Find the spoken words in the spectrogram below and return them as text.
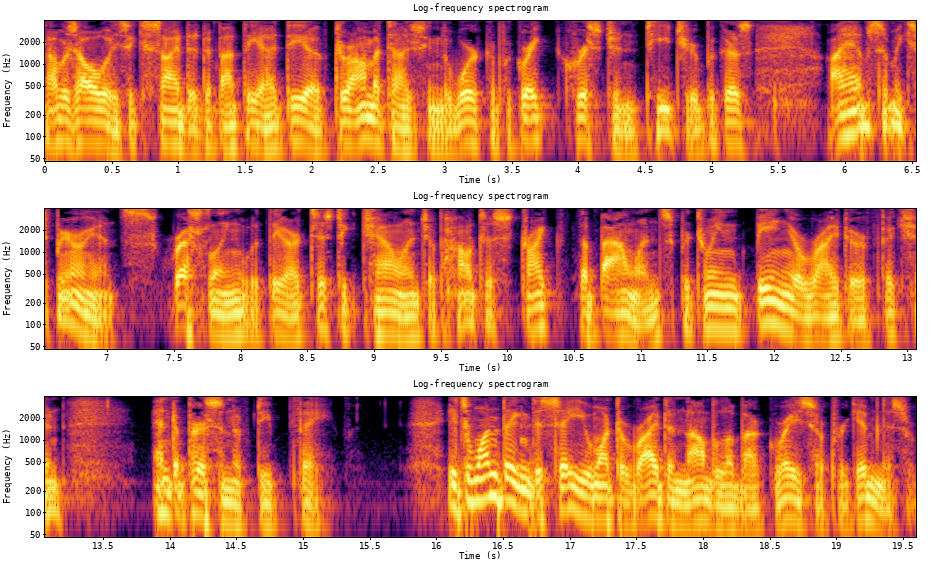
I was always excited about the idea of dramatizing the work of a great Christian teacher because I have some experience wrestling with the artistic challenge of how to strike the balance between being a writer of fiction and a person of deep faith. It's one thing to say you want to write a novel about grace or forgiveness or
